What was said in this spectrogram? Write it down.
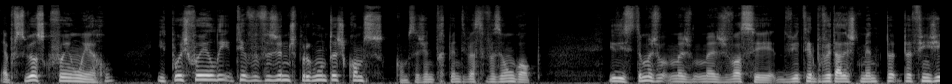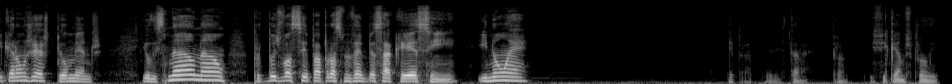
apercebeu-se que foi um erro e depois foi ali, teve a fazer-nos perguntas como se, como se a gente de repente estivesse a fazer um golpe. E eu disse, então, mas, mas, mas você devia ter aproveitado este momento para, para fingir que era um gesto, pelo menos. Ele disse, não, não, porque depois você para a próxima vem pensar que é assim e não é. E pronto, eu disse, está bem, pronto. E ficamos por ali.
